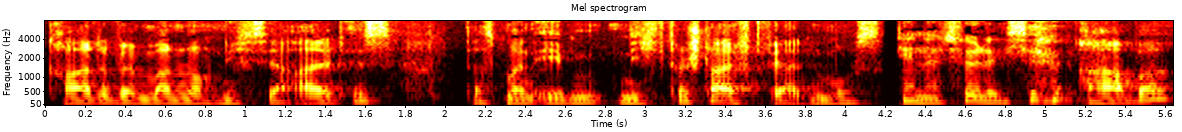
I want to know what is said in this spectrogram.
gerade wenn man noch nicht sehr alt ist, dass man eben nicht versteift werden muss. Ja, natürlich. Aber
